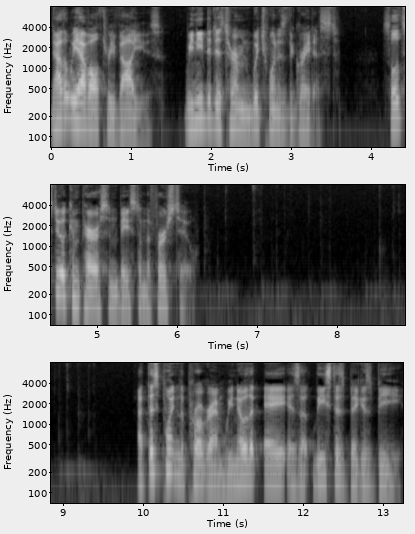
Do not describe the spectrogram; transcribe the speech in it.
Now that we have all three values, we need to determine which one is the greatest. So let's do a comparison based on the first two. At this point in the program, we know that A is at least as big as B,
